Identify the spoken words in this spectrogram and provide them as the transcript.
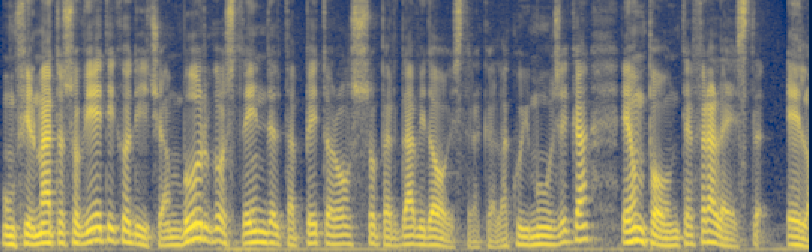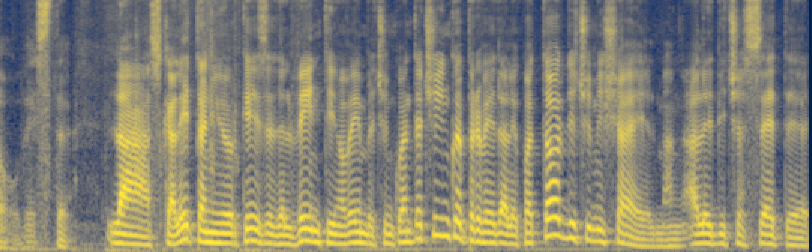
Un filmato sovietico dice Amburgo stende il tappeto rosso per David Oistrakh, la cui musica è un ponte fra l'est e l'ovest. La scaletta newyorkese del 20 novembre 1955 prevede alle 14 Misha Hellman, alle 17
